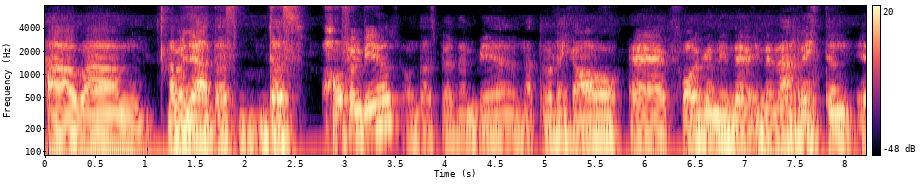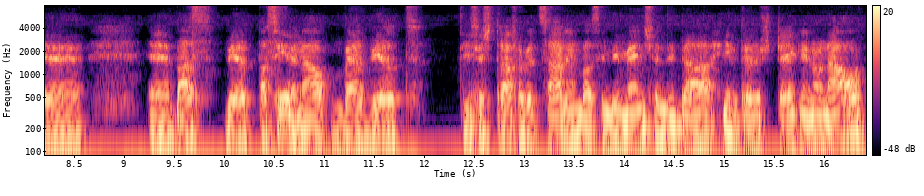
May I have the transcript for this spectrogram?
Aber, aber ja, das, das hoffen wir und das werden wir natürlich auch äh, folgen in, der, in den Nachrichten, äh, äh, was wird passieren auch und wer wird diese Strafe bezahlen, was sind die Menschen, die dahinter stecken und auch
